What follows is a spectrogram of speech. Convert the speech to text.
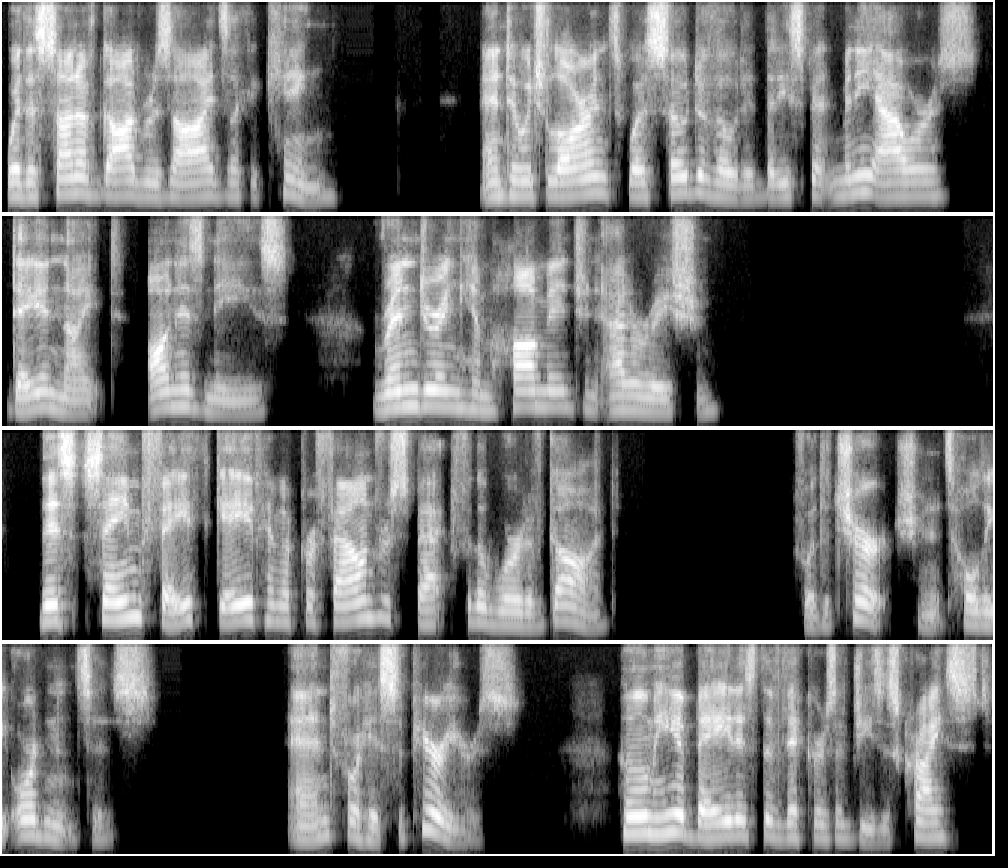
where the Son of God resides like a king, and to which Lawrence was so devoted that he spent many hours, day and night, on his knees rendering him homage and adoration. This same faith gave him a profound respect for the Word of God, for the Church and its holy ordinances, and for his superiors, whom he obeyed as the vicars of Jesus Christ.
